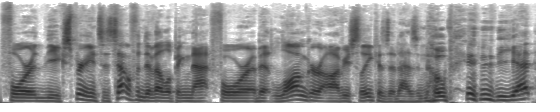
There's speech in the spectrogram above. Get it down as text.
for the experience itself and developing that for a bit longer, obviously, because it hasn't opened yet.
